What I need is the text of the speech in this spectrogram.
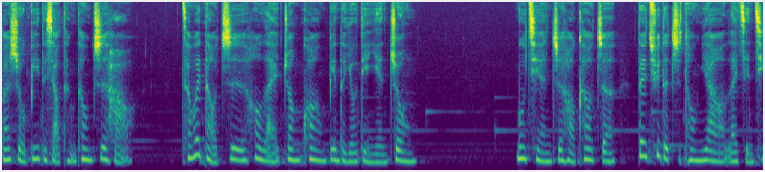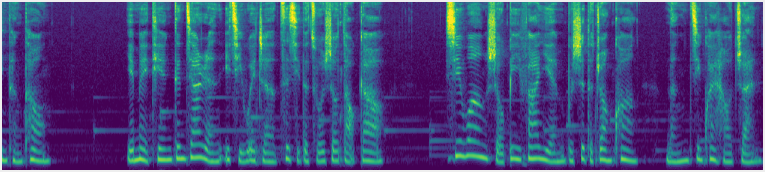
把手臂的小疼痛治好，才会导致后来状况变得有点严重。目前只好靠着带去的止痛药来减轻疼痛，也每天跟家人一起为着自己的左手祷告。希望手臂发炎不适的状况能尽快好转。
